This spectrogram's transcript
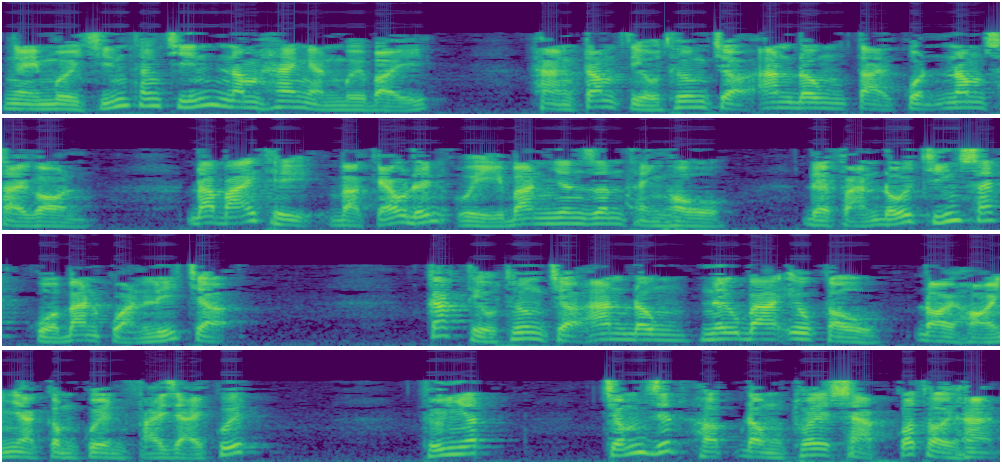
Ngày 19 tháng 9 năm 2017, hàng trăm tiểu thương chợ An Đông tại quận 5 Sài Gòn đã bãi thị và kéo đến Ủy ban Nhân dân thành Hồ để phản đối chính sách của ban quản lý chợ. Các tiểu thương chợ An Đông nêu ba yêu cầu đòi hỏi nhà cầm quyền phải giải quyết. Thứ nhất, chấm dứt hợp đồng thuê sạp có thời hạn,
